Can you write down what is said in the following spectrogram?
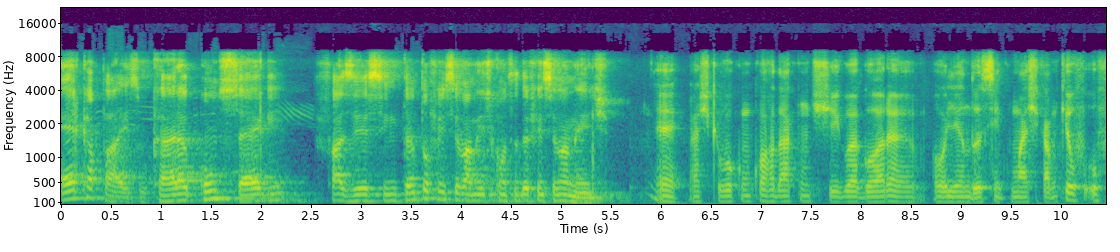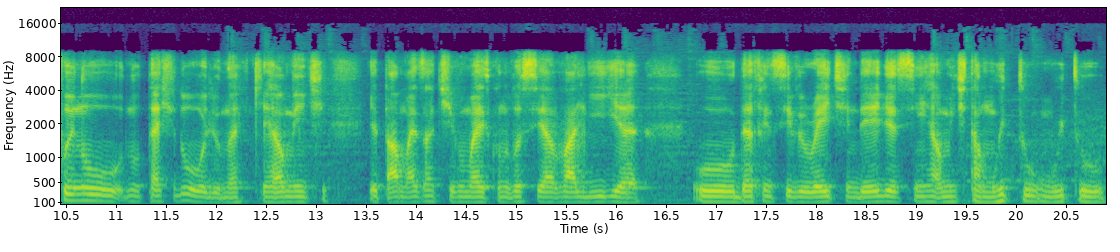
é capaz, o cara consegue fazer assim, tanto ofensivamente quanto defensivamente. É, acho que eu vou concordar contigo agora, olhando assim com mais calma, que eu, eu fui no, no teste do olho, né? Que realmente ele tá mais ativo, mas quando você avalia o defensive rating dele, assim, realmente tá muito, muito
